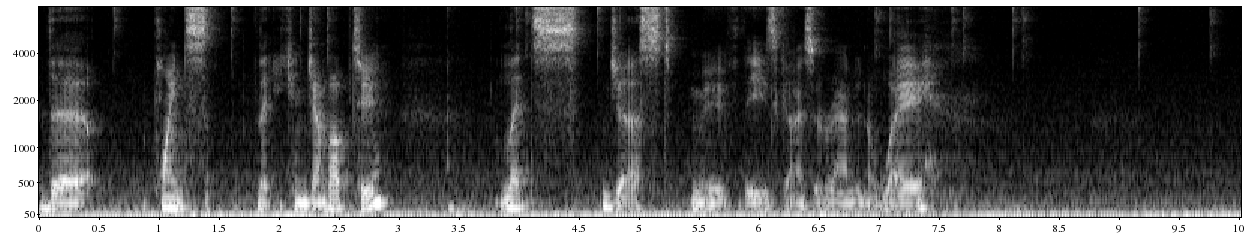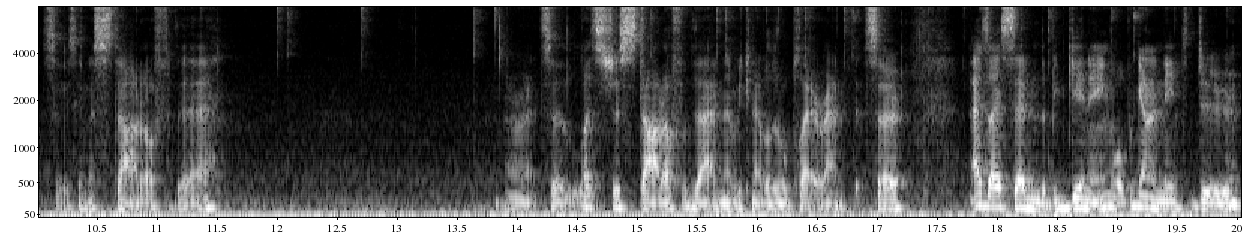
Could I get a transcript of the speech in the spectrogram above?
the points that you can jump up to. Let's just move these guys around in a way so he's going to start off there. Alright, so let's just start off with that and then we can have a little play around with it. So, as I said in the beginning, what we're going to need to do,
